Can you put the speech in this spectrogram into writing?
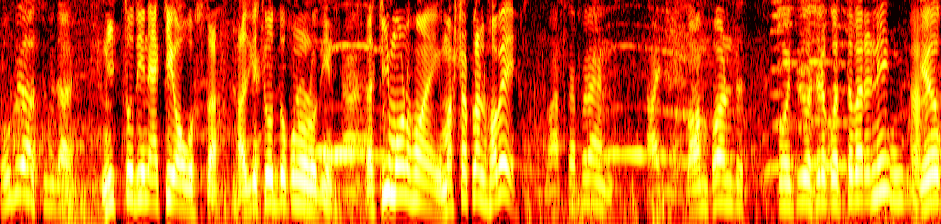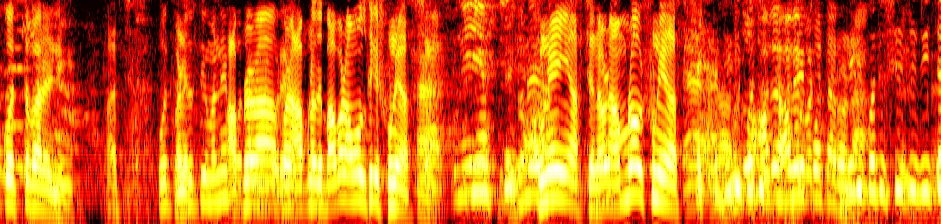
খুবই অসুবিধা নিত্যদিন একই অবস্থা আজকে চোদ্দ পনেরো দিন। আহ, কি মনে হয় মাস্টার প্ল্যান হবে? মাস্টার প্ল্যান আজ বাম ফ্রন্ট পঁয়ত্রিশ বছরে করতে পারেনি কেউ করতে পারেনি। আচ্ছা। মানে মানে আপনারা মানে আপনাদের বাবার আমল থেকে শুনে আসছেন। শুনেই আসছেন মানে আমরাও শুনে আসছি। দিদি হবে প্রতারণা। দিদি প্রতিশ্রুতি দিতে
